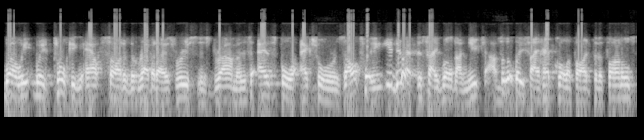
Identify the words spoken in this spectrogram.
Well, we, are talking outside of the Rabbitohs Roosters dramas. As for actual results, well, you, you do have to say well done, Newcastle. At least they have qualified for the finals.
